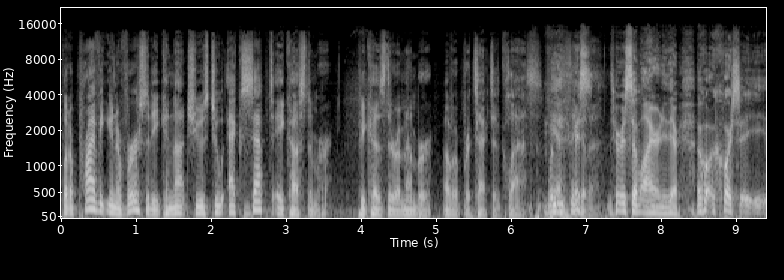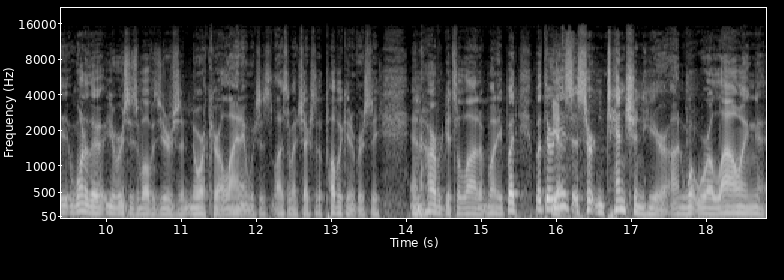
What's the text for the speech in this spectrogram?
but a private university cannot choose to accept a customer because they're a member of a protected class. What yeah, do you think of that? There is some irony there. Of course, one of the universities involved is University of North Carolina, which is last time I checked is a public university, and mm-hmm. Harvard gets a lot of money. But but there yes. is a certain tension here on what we're allowing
